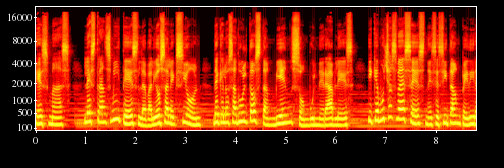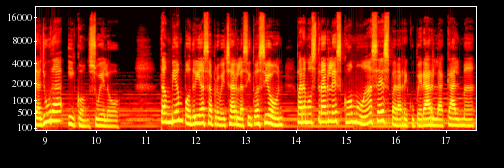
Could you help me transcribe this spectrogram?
Es más, les transmites la valiosa lección de que los adultos también son vulnerables y que muchas veces necesitan pedir ayuda y consuelo. También podrías aprovechar la situación para mostrarles cómo haces para recuperar la calma,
